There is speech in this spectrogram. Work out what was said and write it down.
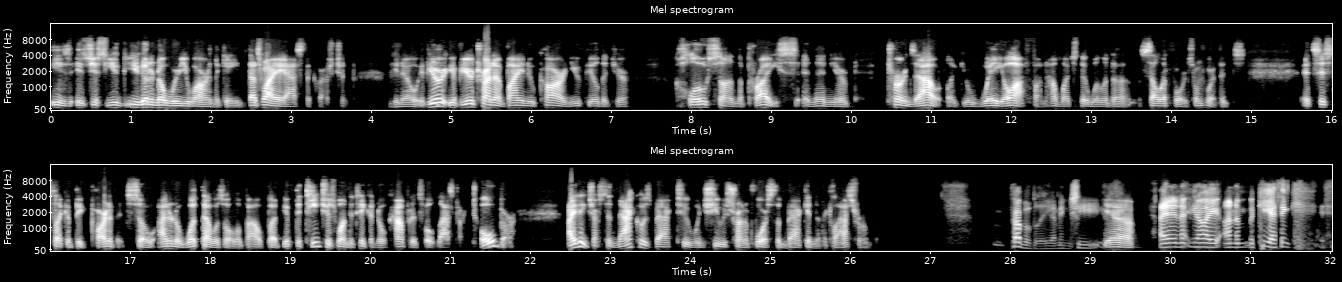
is is just you you got to know where you are in the game. That's why I asked the question. You know, if you're if you're trying to buy a new car and you feel that you're close on the price, and then you're turns out like you're way off on how much they're willing to sell it for and so forth. It's it's just like a big part of it. So I don't know what that was all about. But if the teachers wanted to take a no confidence vote last October, I think Justin that goes back to when she was trying to force them back into the classroom. Probably. I mean, she. Yeah. I, and you know, I on McKee, I think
